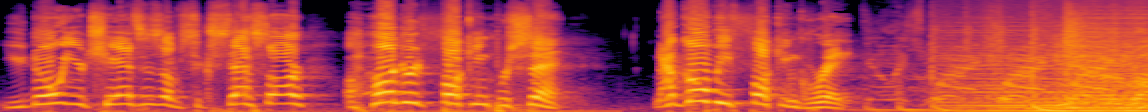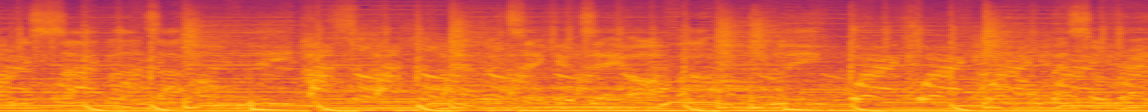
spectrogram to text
you know what your chances of success are? 100 fucking percent. Now go be fucking great. right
